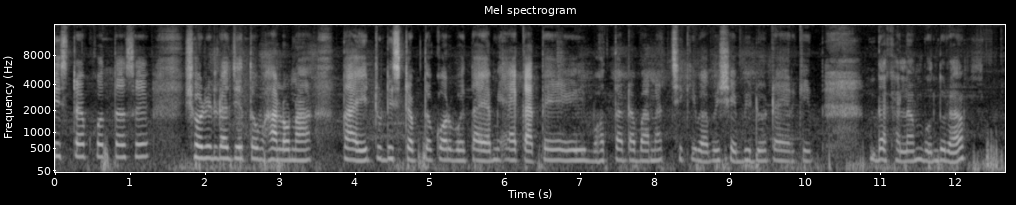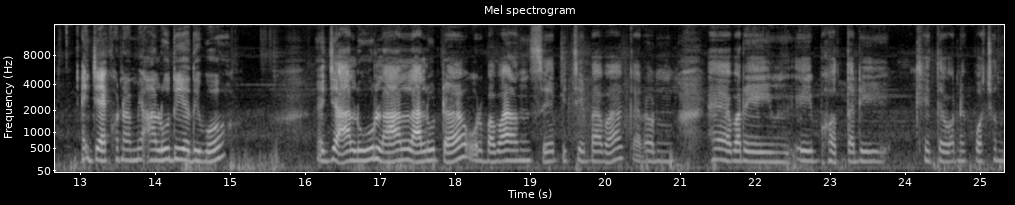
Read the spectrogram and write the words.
ডিস্টার্ব করতেছে, শরীরটা যেহেতু ভালো না তাই একটু ডিস্টার্ব তো করব তাই আমি একাতে এই ভর্তাটা বানাচ্ছি কীভাবে সে ভিডিওটা আর কি দেখালাম বন্ধুরা। এই যে এখন আমি আলু দিয়ে দিব। এই যে আলু, লাল আলুটা ওর বাবা আনছে পিচির বাবা, কারণ হ্যাঁ আবার এই এই ভর্তাটি খেতে অনেক পছন্দ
